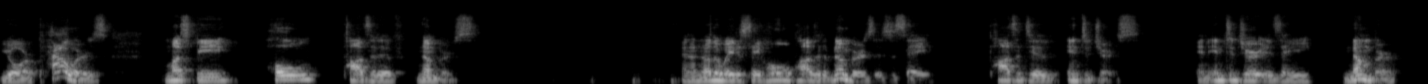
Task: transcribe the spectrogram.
your powers must be whole positive numbers. And another way to say whole positive numbers is to say positive integers. An integer is a number,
